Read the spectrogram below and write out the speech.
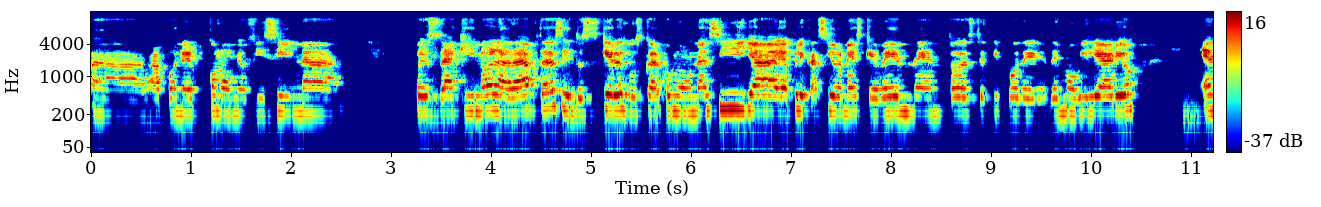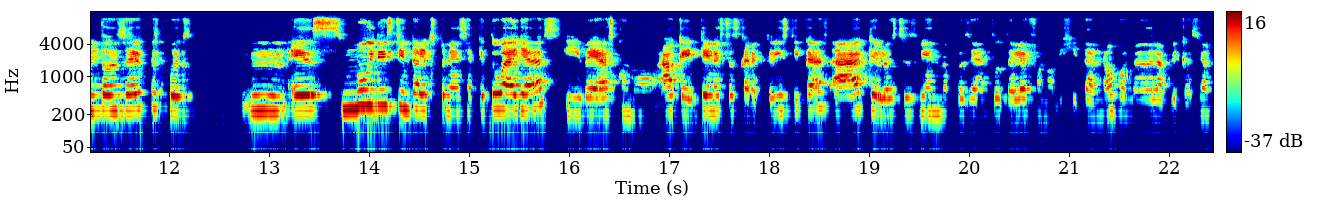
a, a poner como mi oficina pues aquí no la adaptas y entonces quieres buscar como una silla, hay aplicaciones que venden todo este tipo de, mobiliario. Entonces, pues mm, es muy distinta la experiencia que tú vayas y veas como, ah, ok, tiene estas características, a que lo estés viendo pues ya en tu teléfono digital, ¿no? Por medio de la aplicación.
